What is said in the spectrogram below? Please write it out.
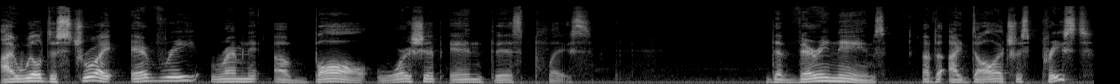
I will destroy every remnant of Baal worship in this place. The very names of the idolatrous priest,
